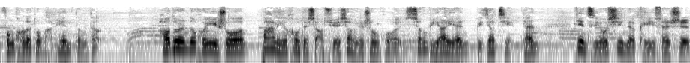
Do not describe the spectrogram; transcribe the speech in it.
疯狂的动画片等等。好多人都回忆说，八零后的小学校园生活相比而言比较简单，电子游戏呢可以算是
